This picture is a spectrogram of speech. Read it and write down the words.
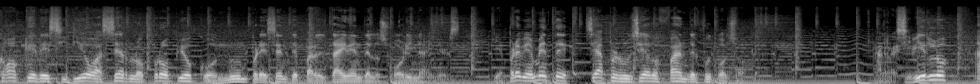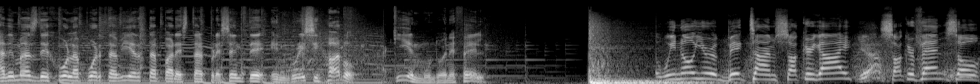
Coque decidió hacer lo propio con un presente para el end de los 49ers, quien previamente se ha pronunciado fan del fútbol soccer. Al recibirlo, además dejó la puerta abierta para estar presente en Greasy Huddle, aquí en Mundo NFL, We know you're a big time soccer guy, Yeah. soccer fan. So,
